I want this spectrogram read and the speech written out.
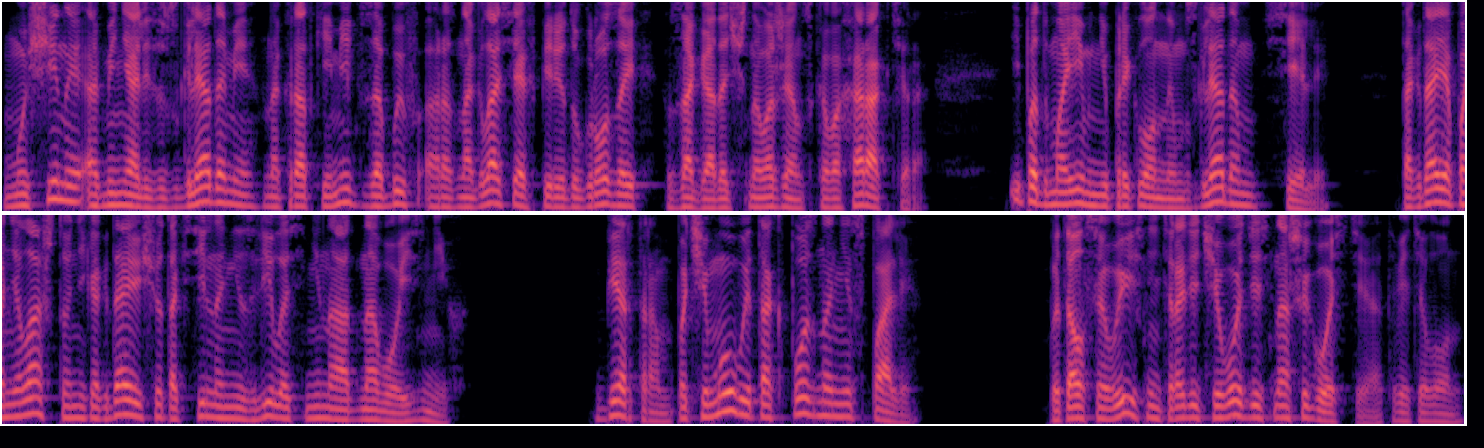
Мужчины обменялись взглядами, на краткий миг забыв о разногласиях перед угрозой загадочного женского характера. И под моим непреклонным взглядом сели. Тогда я поняла, что никогда еще так сильно не злилась ни на одного из них. «Бертрам, почему вы так поздно не спали?» «Пытался выяснить, ради чего здесь наши гости», — ответил он.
